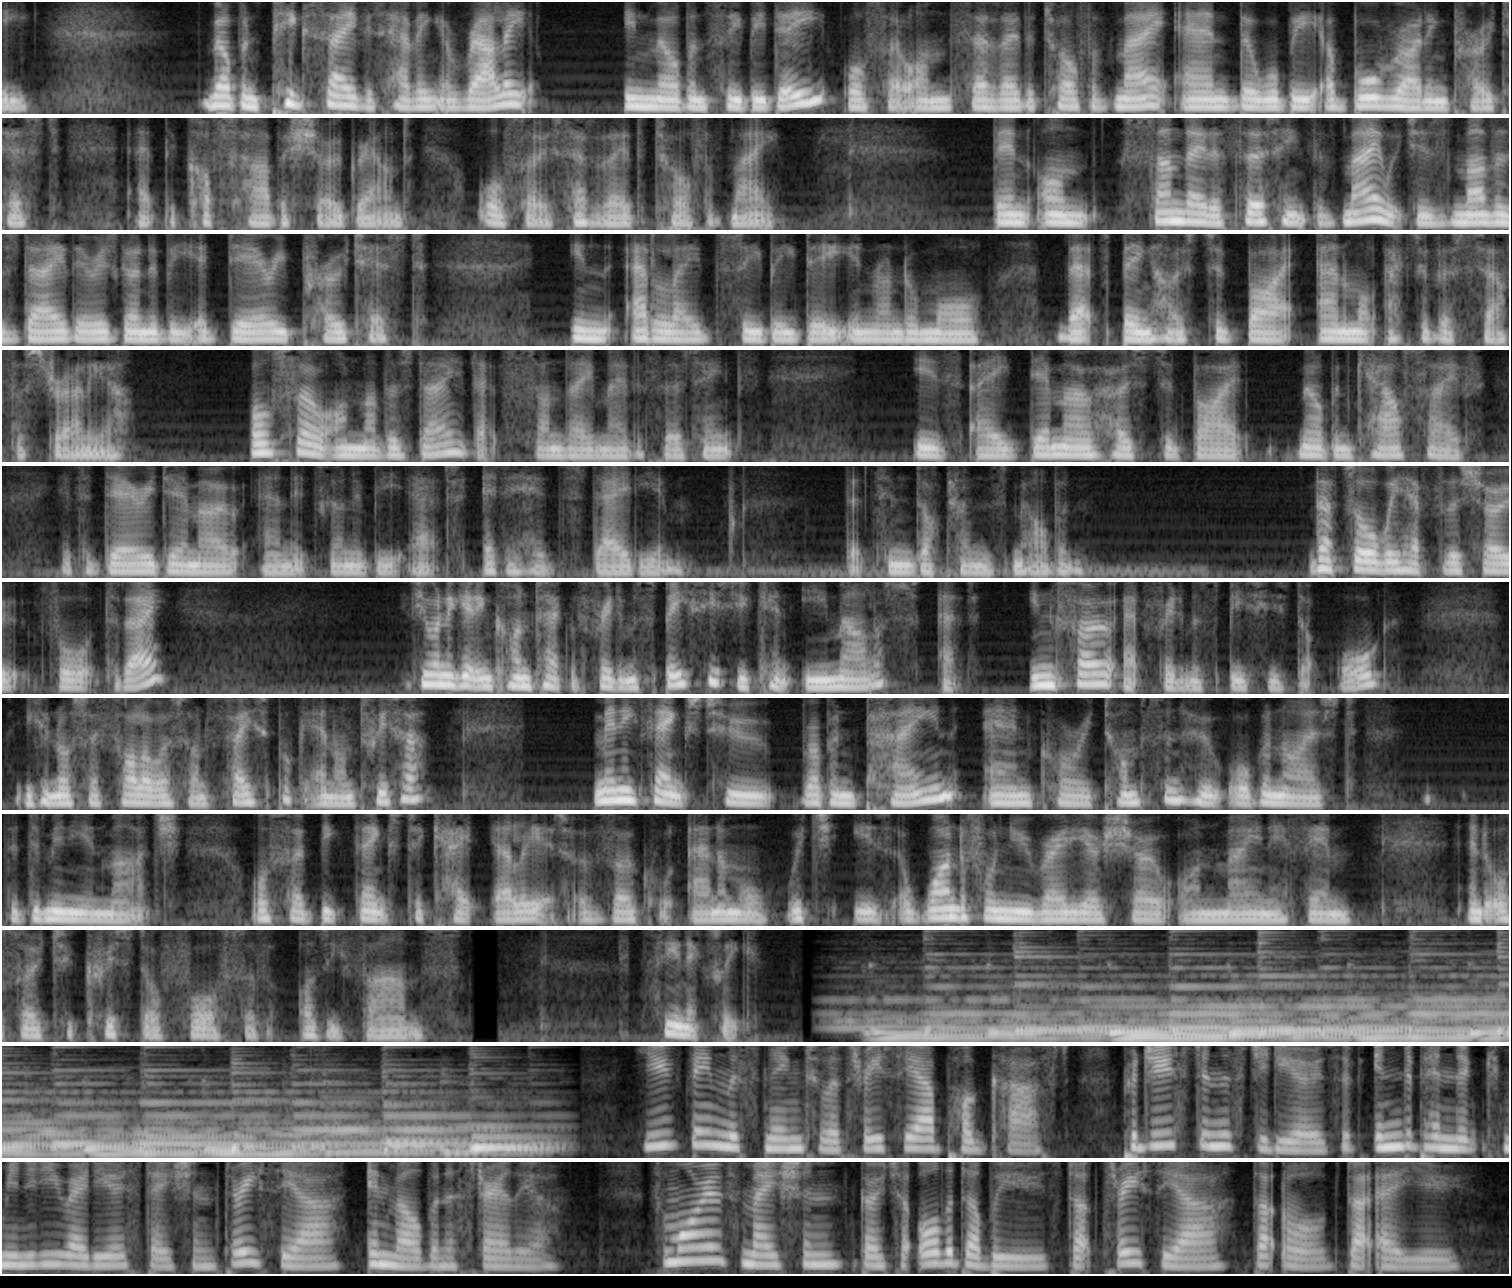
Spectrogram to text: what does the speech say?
Melbourne Pig Save is having a rally in Melbourne CBD, also on Saturday, the 12th of May, and there will be a bull riding protest at the Coffs Harbour Showground, also Saturday, the 12th of May. Then on Sunday, the 13th of May, which is Mother's Day, there is going to be a dairy protest in Adelaide CBD in Rundle Mall. That's being hosted by Animal Activists South Australia. Also on Mother's Day, that's Sunday, May the 13th, is a demo hosted by Melbourne Cow Save. It's a dairy demo and it's going to be at Etihad Stadium. That's in Docklands, Melbourne. That's all we have for the show for today. If you want to get in contact with Freedom of Species, you can email us at info at freedomofspecies.org. You can also follow us on Facebook and on Twitter. Many thanks to Robin Payne and Corey Thompson, who organised the Dominion March. Also, big thanks to Kate Elliott of Vocal Animal, which is a wonderful new radio show on Main FM, and also to Chris Delforce of Aussie Farms. See you next week. You've been listening to a 3CR podcast produced in the studios of independent community radio station 3CR in Melbourne, Australia. For more information, go to allthews.3cr.org.au.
